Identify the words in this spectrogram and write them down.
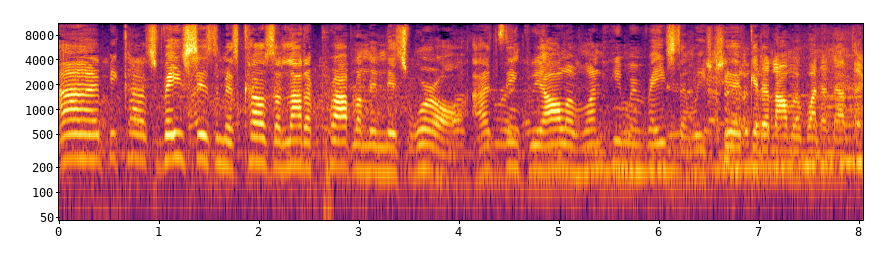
Uh, because racism has caused a lot of problem in this world. I think we all are one human race and we should get along with one another.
